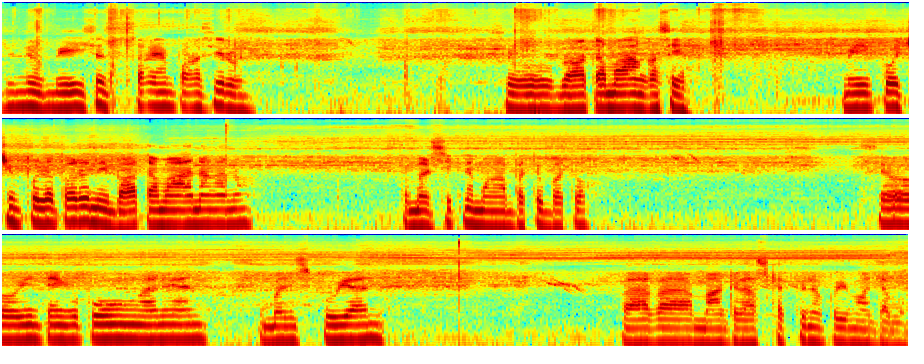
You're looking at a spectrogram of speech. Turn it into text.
Doon na, may isang sasakyan pa kasi ron. So, baka tamaan kasi. May coaching pula pa ron eh. Baka tamaan ng ano. Tumalsik na mga bato-bato. So, hintayin ko pong ano yan. Umalis po yan. Para mag-grass cut ko na po yung mga damo.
